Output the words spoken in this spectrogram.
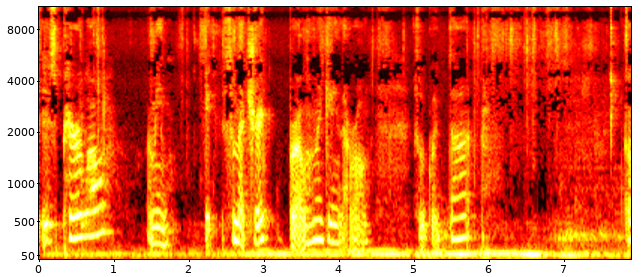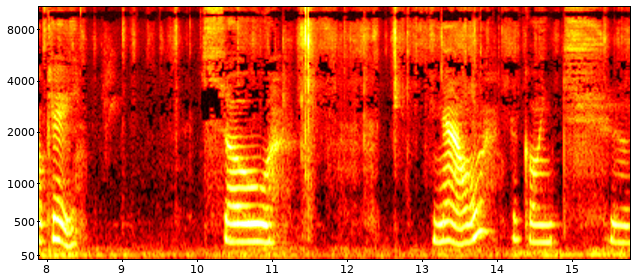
is parallel. I mean, symmetric. Bro, am I getting that wrong? So look like that. Okay. So now you're going to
